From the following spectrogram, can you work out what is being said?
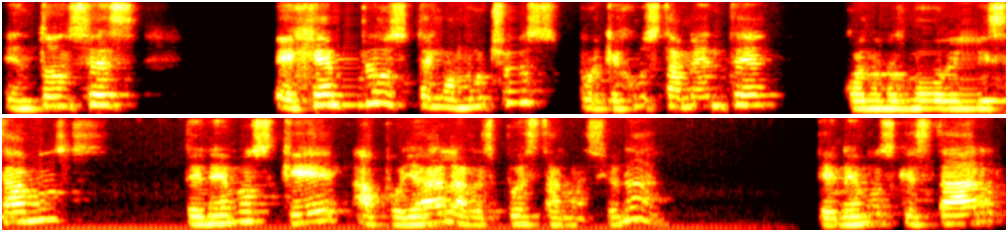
Entonces, ejemplos tengo muchos, porque justamente cuando nos movilizamos, tenemos que apoyar a la respuesta nacional. Tenemos que estar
